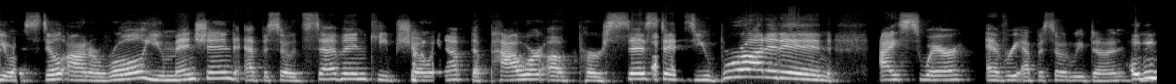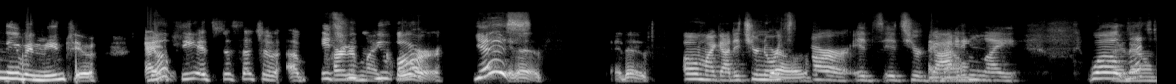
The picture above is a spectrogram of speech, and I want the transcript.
you are still on a roll. You mentioned episode seven. Keep showing up. The power of persistence. You brought it in i swear every episode we've done i didn't even mean to no. See, it's just such a, a part of my core. Are. Yes. It is. It is. Oh my God. It's your North so, Star. It's it's your guiding light. Well, let's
